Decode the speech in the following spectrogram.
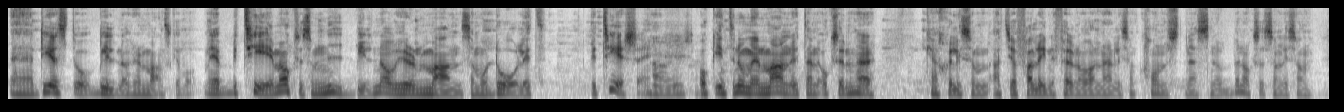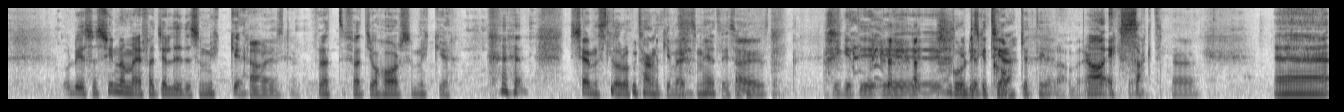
eh, dels då bilden av hur en man ska vara, men jag beter mig också som nidbilden av hur en man som mår dåligt beter sig. Ja. Och inte nog med en man utan också den här kanske liksom att jag faller in i fällan vara den här liksom konstnärsnubben också som liksom och det är så synd om mig för att jag lider så mycket. Ja. För, att, för att jag har så mycket känslor och tankeverksamhet liksom. Ja, just det. Vilket är, är, är, går att diskutera. Koketterande. Ja, exakt. Ja. Eh,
